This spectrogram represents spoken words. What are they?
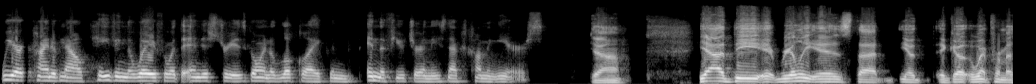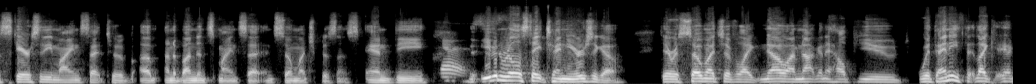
we are kind of now paving the way for what the industry is going to look like in, in the future in these next coming years. Yeah. Yeah, the it really is that you know it, go, it went from a scarcity mindset to a, an abundance mindset in so much business, and the yes. even real estate ten years ago, there was so much of like, no, I'm not going to help you with anything. Like eh,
